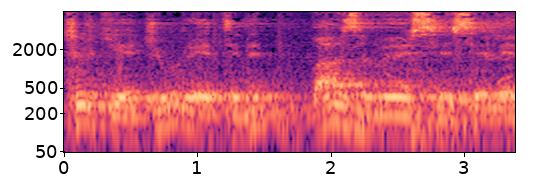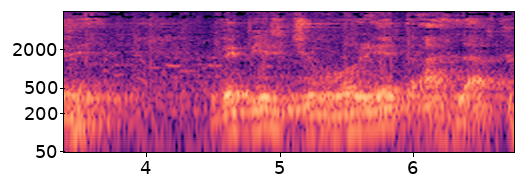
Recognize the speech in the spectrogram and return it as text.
Türkiye Cumhuriyeti'nin bazı müesseseleri ve bir cumhuriyet ahlakı,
